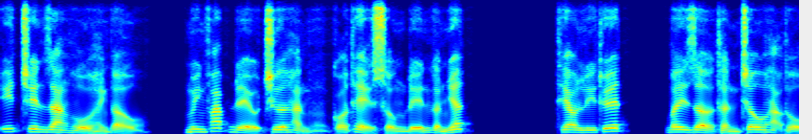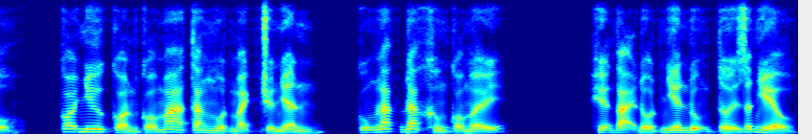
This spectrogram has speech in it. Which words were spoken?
ít trên giang hồ hành tẩu, minh pháp đều chưa hẳn có thể sống đến gần nhất. Theo lý thuyết, bây giờ thần châu hạo thổ, coi như còn có ma tăng một mạch truyền nhân, cũng lắc đắc không có mấy. Hiện tại đột nhiên đụng tới rất nhiều.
